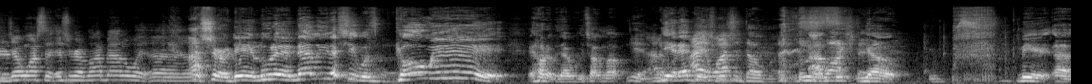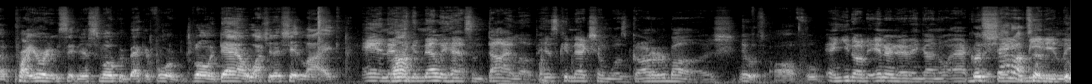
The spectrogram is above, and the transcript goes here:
Did y'all watch the Instagram live battle with? Uh, I sure did. Luda and Nelly, that shit was going. Hold up, is that what we talking about? yeah, I yeah, that I bitch didn't watch was- it though. But Luda I watched think- that. Yo, me and uh, Priority was sitting there smoking back and forth, blowing down, watching that shit like And that Huh. nigga Nelly had some dial up. His connection was garbage. it was awful. And you know the internet ain't got no accolades. But shout They out to immediately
